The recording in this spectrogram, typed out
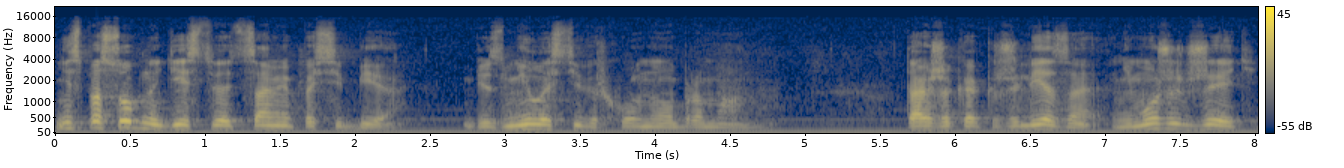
не способны действовать сами по себе, без милости Верховного Брамана. Так же, как железо не может жить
